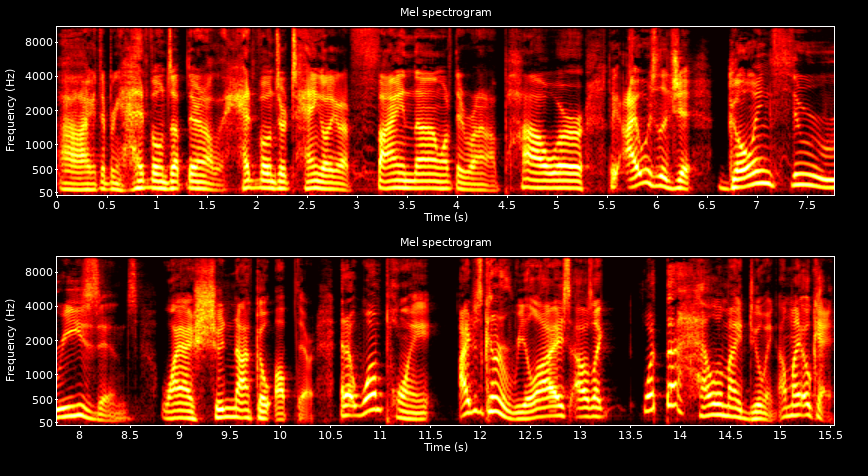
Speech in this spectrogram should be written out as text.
uh, I have to bring headphones up there and all the headphones are tangled. I gotta find them. What if they run out of power? Like I was legit going through reasons why I should not go up there. And at one point, I just kind of realized I was like, what the hell am I doing? I'm like, okay,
